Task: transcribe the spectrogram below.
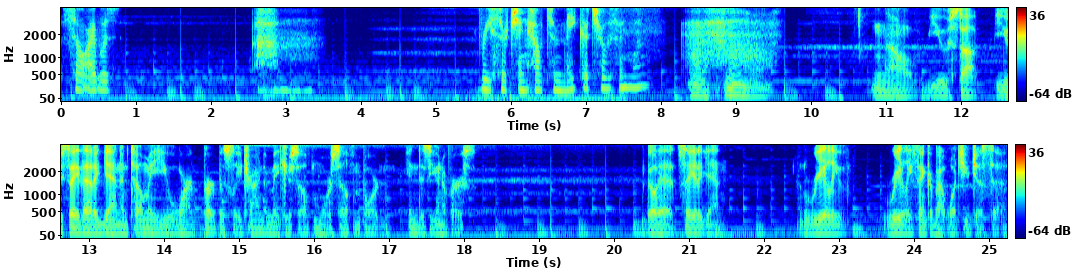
So I was um researching how to make a chosen one. Hmm. Now, you stop. You say that again and tell me you weren't purposely trying to make yourself more self important in this universe. Go ahead, say it again. And really, really think about what you just said.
